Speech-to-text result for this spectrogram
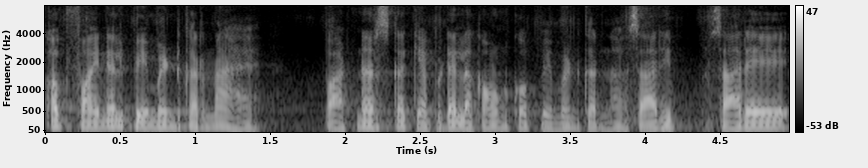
अब फाइनल पेमेंट करना है। पार्टनर्स का कैपिटल अकाउंट को पेमेंट करना। सारी, सारे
